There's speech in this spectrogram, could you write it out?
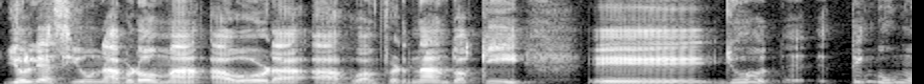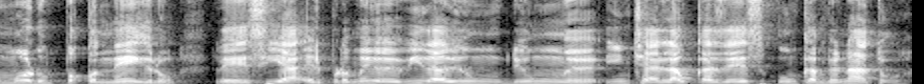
Yo le hacía una broma ahora a Juan Fernando aquí. Eh, yo eh, tengo un humor un poco negro. Le decía, el promedio de vida de un, de un eh, hincha del Aucas es un campeonato.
